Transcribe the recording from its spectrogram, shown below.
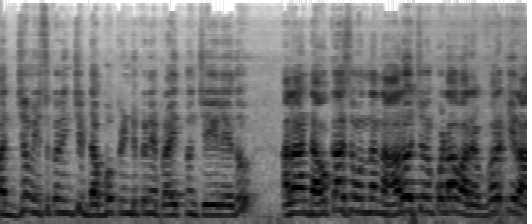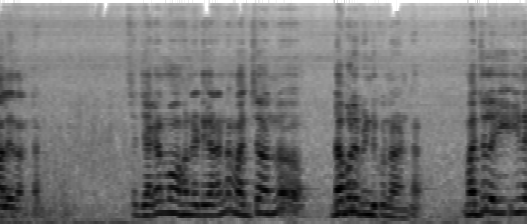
మద్యం ఇసుక నుంచి డబ్బు పిండుకునే ప్రయత్నం చేయలేదు. అలాంటి అవకాశం ఉందన్న ఆలోచన కూడా వారెవ్వరికీ రాలేదంట. సో జగన్మోహన్ రెడ్డి గారు అంటే మధ్యాహ్నంలో డబ్బులు పిండుకున్నాడంట. మధ్యలో ఈయన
